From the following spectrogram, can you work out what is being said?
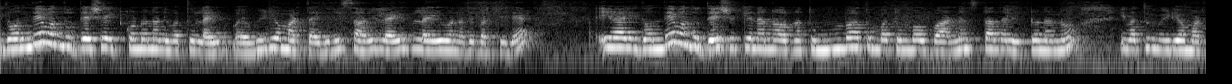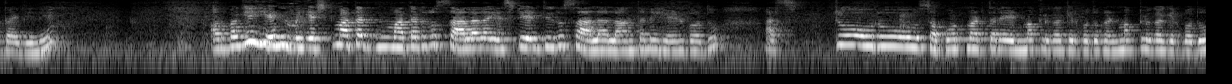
ಇದೊಂದೇ ಒಂದು ಉದ್ದೇಶ ಇಟ್ಕೊಂಡು ನಾನು ಇವತ್ತು ಲೈವ್ ವಿಡಿಯೋ ಮಾಡ್ತಾ ಇದ್ದೀನಿ. ಸಾರಿ ಲೈವ್ ಲೈವ್ ಅನ್ನೋದೇ ಬರ್ತಿದೆ. ಇದೊಂದೇ ಒಂದು ಉದ್ದೇಶಕ್ಕೆ ನಾನು ಅವ್ರನ್ನ ತುಂಬಾ ತುಂಬಾ ತುಂಬಾ ಒಬ್ಬ ಅಣ್ಣನ ಸ್ಥಾನದಲ್ಲಿ ಇಟ್ಟು ನಾನು ಇವತ್ತು ವಿಡಿಯೋ ಮಾಡ್ತಾ ಇದ್ದೀನಿ. ಅವ್ರ ಬಗ್ಗೆ ಏನ್, ಎಷ್ಟು ಮಾತಾಡ್, ಮಾತಾಡಿದ್ರು ಸಾಲಲ್ಲ, ಎಷ್ಟು ಹೇಳ್ತಿದ್ರು ಸಾಲಲ್ಲ ಅಂತಾನೆ ಹೇಳ್ಬೋದು. ಅಷ್ಟು ಅವರು ಸಪೋರ್ಟ್ ಮಾಡ್ತಾರೆ. ಹೆಣ್ಮಕ್ಳಿಗಾಗಿರ್ಬೋದು ಗಂಡ್ ಮಕ್ಳಿಗಾಗಿರ್ಬೋದು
